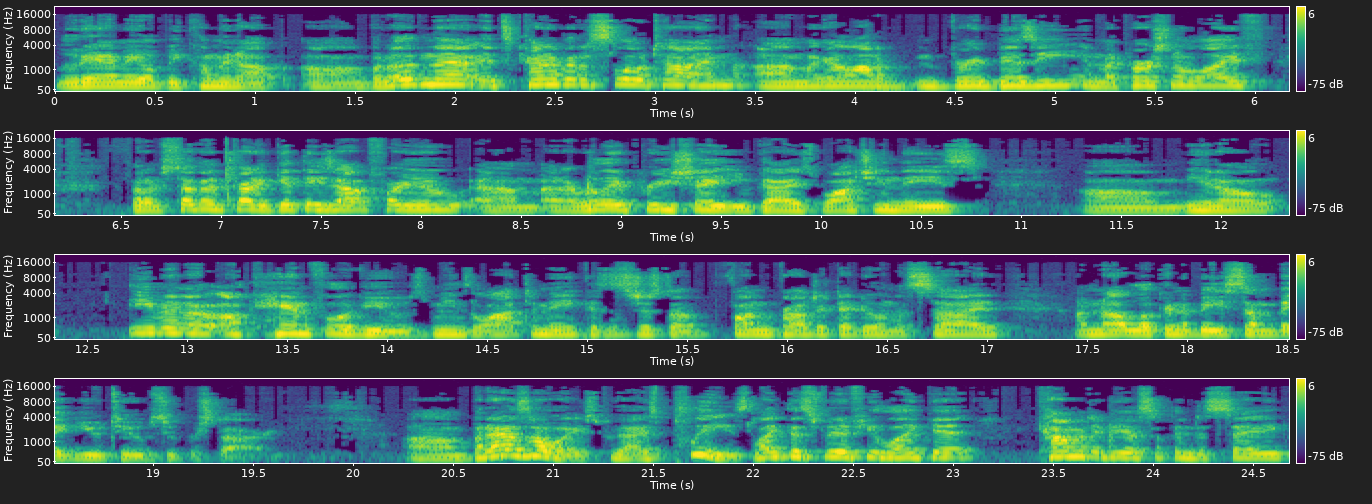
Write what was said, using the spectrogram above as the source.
Loot Anime will be coming up. Um, but other than that, it's kind of at a slow time. Um, I got a lot of very busy in my personal life, but I'm still going to try to get these out for you. Um, and I really appreciate you guys watching these. Um, you know, even a, a, handful of views means a lot to me because it's just a fun project I do on the side. I'm not looking to be some big YouTube superstar. Um, but as always, guys, please like this video if you like it. Comment if you have something to say.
